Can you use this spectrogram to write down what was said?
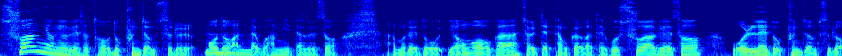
수학 영역에서 더 높은 점수를 음. 얻어왔다고 합니다. 그래서 아무래도 영어가 절대 평가가 되고 수학에서 원래 높은 점수를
